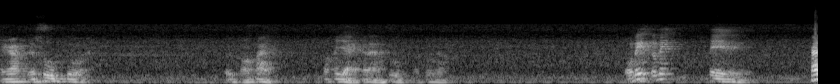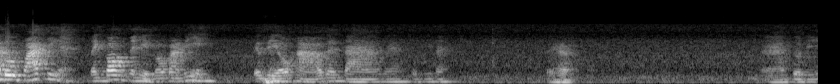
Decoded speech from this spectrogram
นะครับเดี๋ยวซูมดูอะ เออขอไปต้องขยายขนาดซูมขอโทษครับตรงนี้ตรงนี้นี่ถ้าดูฟ้าจริงอะในกล้องจะเห็นประมาณนี้เองเป็นสีขาวๆจางๆนะตรงนี้นะนะครับอ่าตัวนี้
